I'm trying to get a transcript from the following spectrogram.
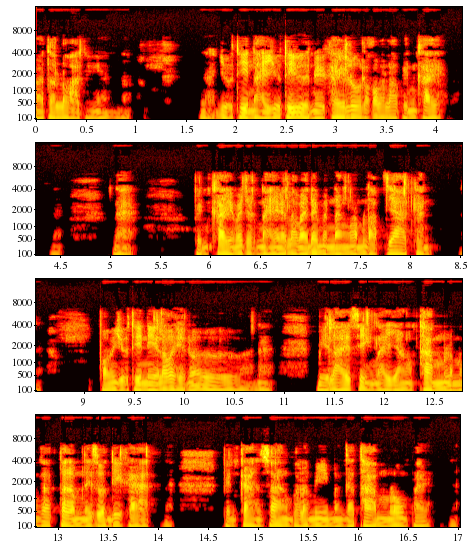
มาตลอดอย่างเงี้ย อยู่ที่ไหนอยู่ที่อื่นมีใครรู้แล้วก็ว่าเราเป็นใครนะเป็นใครมาจากไหน เราไม่ได้มานั่งลำดับญาติกันพอมาอยู่ที่นี่เราก็เห็นว่าเออนะมีหลายสิ่งหลายอย่างทำแล้วมันก็เติมในส่วนที่ขาดนะเป็นการสร้างบารมีมันก็ทำลงไปนะ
